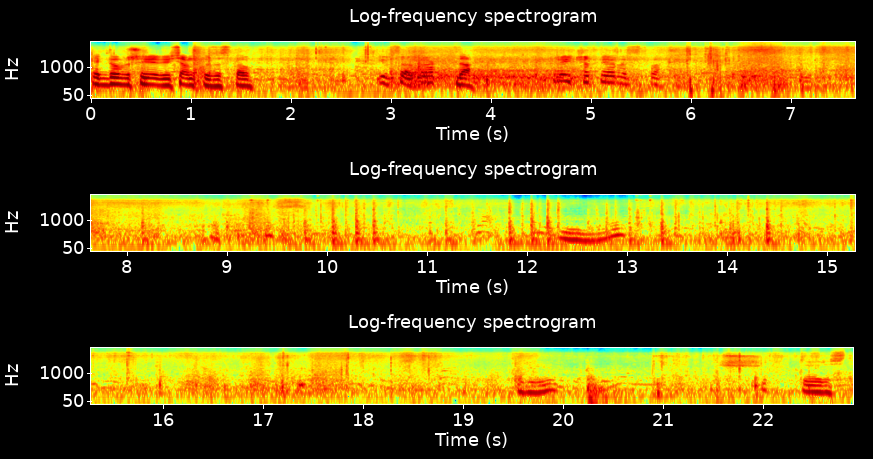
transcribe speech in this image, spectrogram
Як добре, що я вівсянку застав. І все, так? Да. 3400. Три. 400.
